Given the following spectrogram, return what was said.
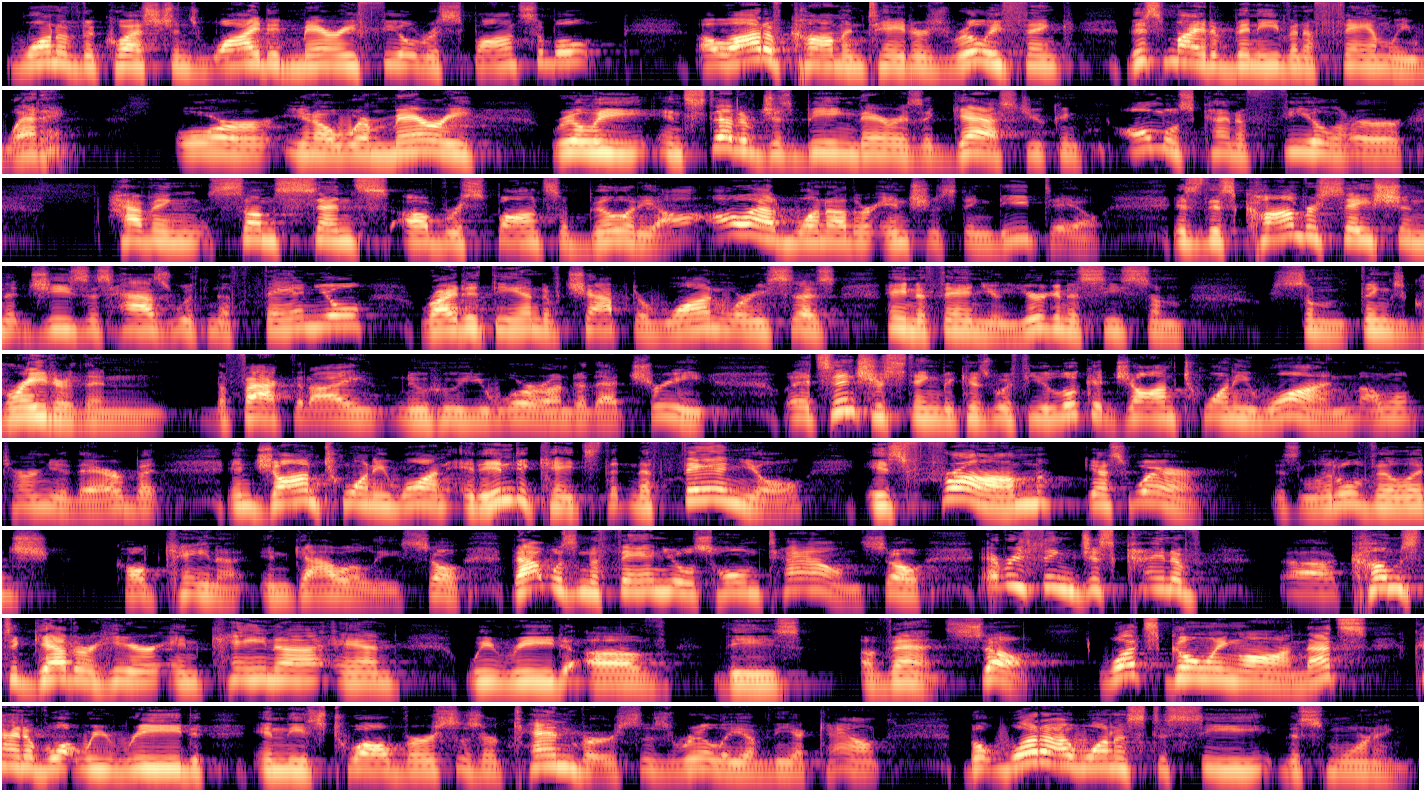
one of the questions, why did Mary feel responsible? A lot of commentators really think this might have been even a family wedding, or, you know, where Mary really, instead of just being there as a guest, you can almost kind of feel her having some sense of responsibility. I'll, add one other interesting detail is this conversation that Jesus has with Nathanael right at the end of chapter 1 where he says, "Hey Nathanael, you're going to see some some things greater than the fact that I knew who you were under that tree." It's interesting because if you look at John 21, I won't turn you there, but in John 21, it indicates that Nathanael is from, guess where? This little village called Cana in Galilee. So that was Nathanael's hometown. So everything just kind of uh, comes together here in Cana, and we read of these events. So, what's going on? That's kind of what we read in these 12 verses, or 10 verses really, of the account. But what I want us to see this morning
